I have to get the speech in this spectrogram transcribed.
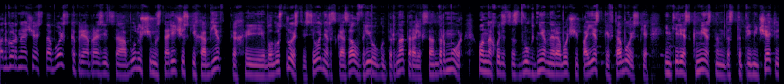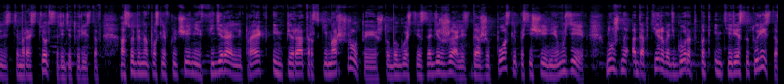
Подгорная часть Тобольска преобразится о будущем исторических объектах и благоустройстве. Сегодня рассказал в Рио губернатор Александр Мор. Он находится с двухдневной рабочей поездкой в Тобольске. Интерес к местным достопримечательностям растет среди туристов. Особенно после включения в федеральный проект «Императорский маршрут». И чтобы гости задержались даже после посещения музеев, нужно адаптировать город под интересы туристов.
